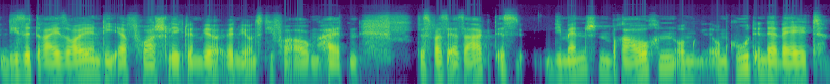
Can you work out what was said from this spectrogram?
diese drei Säulen, die er vorschlägt, wenn wir, wenn wir uns die vor Augen halten. Das, was er sagt, ist, die Menschen brauchen, um, um gut in der Welt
